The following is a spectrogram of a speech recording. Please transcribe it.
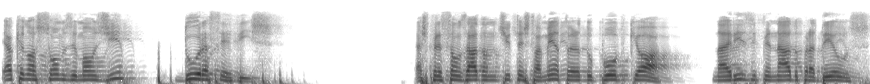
é o que nós somos, irmãos, de dura cerviz. A expressão usada no Antigo Testamento era do povo que, ó, nariz empinado para Deus,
